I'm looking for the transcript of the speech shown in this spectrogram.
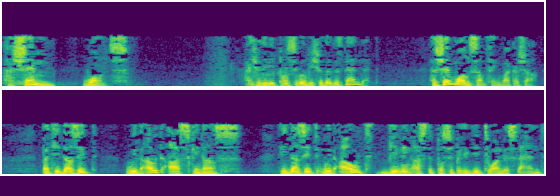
Hashem wants? Why should it be possible we should understand that? Hashem wants something, Bakasha. But He does it without asking us. He does it without giving us the possibility to understand.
